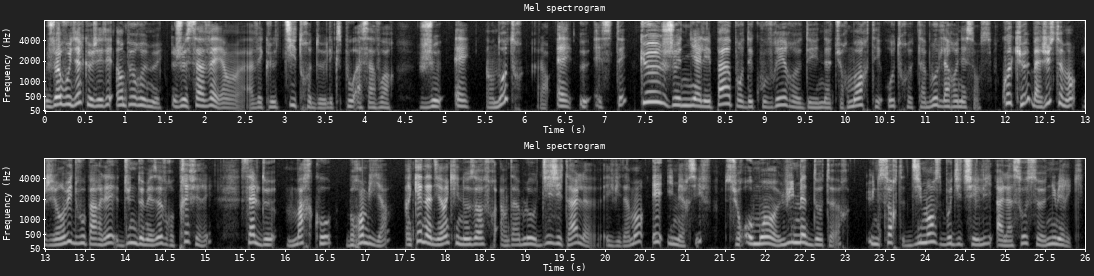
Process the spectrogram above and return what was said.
Je dois vous dire que j'étais un peu remué. Je savais, hein, avec le titre de l'expo, à savoir Je hais un autre, alors E-E-S-T, que je n'y allais pas pour découvrir euh, des natures mortes et autres tableaux de la Renaissance. Quoique, bah justement, j'ai envie de vous parler d'une de mes œuvres préférées, celle de Marco Brambilla, un Canadien qui nous offre un tableau digital, évidemment, et immersif, sur au moins 8 mètres d'auteur, une sorte d'immense Botticelli à la sauce numérique.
